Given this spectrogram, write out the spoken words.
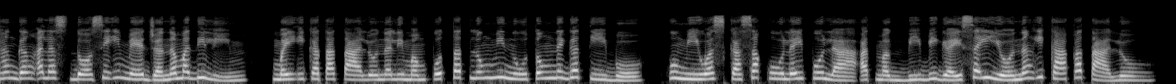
hanggang alas 12.30 na madilim, may ikatatalo na 53 minutong negatibo, umiwas ka sa kulay pula at magbibigay sa iyo ng ikakatalo.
